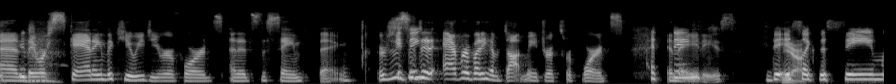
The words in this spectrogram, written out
and they were scanning the QED reports, and it's the same thing. Or just think- did everybody have dot matrix reports I in the 80s? the, Yeah. it's like the same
